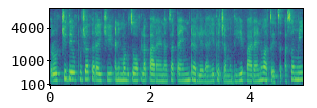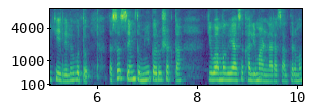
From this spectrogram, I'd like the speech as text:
रोजची देवपूजा करायची आणि मग जो आपला पारायणाचा टाईम ठरलेला आहे त्याच्यामध्ये हे पारायण वाचायचं. असं मी केलेलं होतं. तसंच सेम तुम्ही करू शकता. किंवा मग हे असं खाली मांडणार असाल तर मग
